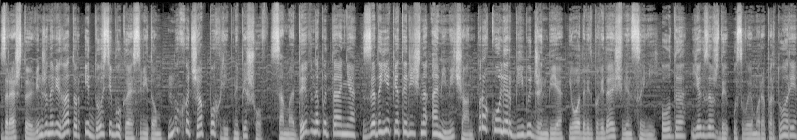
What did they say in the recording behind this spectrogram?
Зрештою, він же навігатор і досі блукає світом. Ну, хоча б по хліб не пішов. Саме дивне питання задає п'ятирічна Амімі Чан про колір Біби Джинбія. І Ода відповідає, що він синій. Ода, як завжди, у своєму репертуарі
